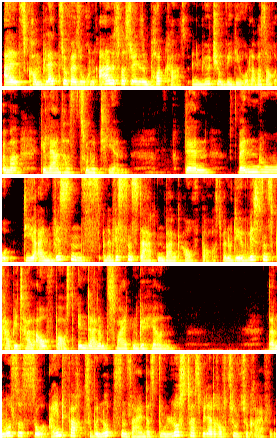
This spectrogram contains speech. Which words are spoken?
als komplett zu versuchen, alles, was du in diesem Podcast, in einem YouTube-Video oder was auch immer gelernt hast, zu notieren. Denn wenn du dir ein Wissens, eine Wissensdatenbank aufbaust, wenn du dir Wissenskapital aufbaust in deinem zweiten Gehirn, dann muss es so einfach zu benutzen sein, dass du Lust hast, wieder darauf zuzugreifen.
